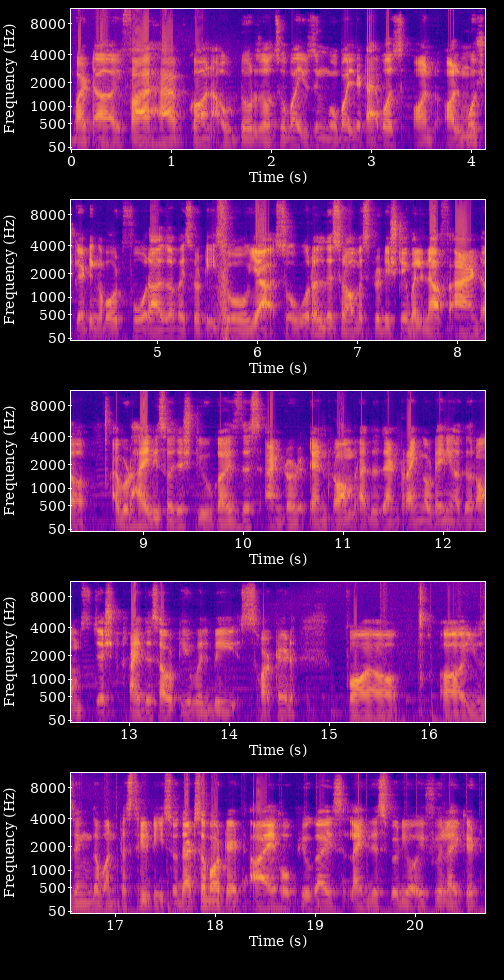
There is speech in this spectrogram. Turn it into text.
But uh, if I have gone outdoors also by using mobile data I was on almost getting about 4 hours of SOT so yeah so overall this ROM is pretty stable enough and uh, I would highly suggest you guys this Android 10 ROM rather than trying out any other ROMs. Just try this out. You will be sorted for uh, using the OnePlus 3T. So that's about it. I hope you guys like this video. If you like it,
